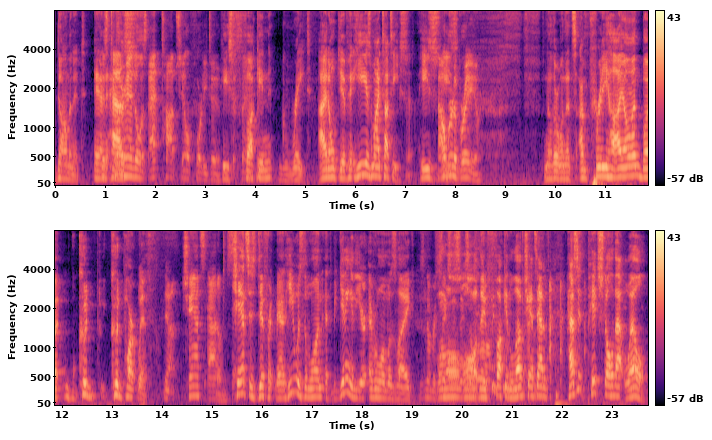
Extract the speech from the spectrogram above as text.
dominant and His has. Twitter handle is at top shelf forty two. He's fucking great. I don't give him. He is my Tatis. He's Albert he's Abreu. another one that's I'm pretty high on, but could could part with. Yeah. Chance Adams. Chance is different, man. He was the one at the beginning of the year. Everyone was like, He's number "Oh, 66 oh, they fucking love Chance Adams." Hasn't pitched all that well,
